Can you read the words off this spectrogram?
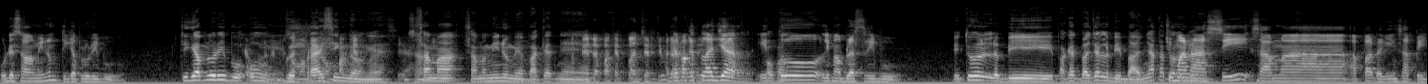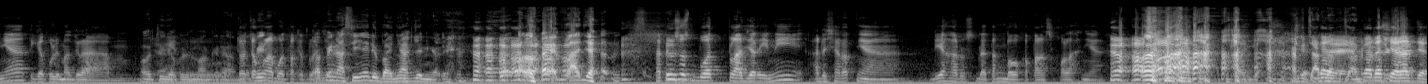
udah sama minum 30.000 ribu. Tiga puluh ribu, oh 30.000 good sama pricing minum dong ya. Mas, ya. Sama sama minum ya paketnya Tapi ya. ada paket pelajar juga. Ada paket pelajar Oh, itu 15.000 ribu. Itu lebih paket pelajar lebih banyak atau Cuma lebih- nasi sama apa daging sapinya 35 gram. Oh, 35 Gitu. gram. Cocok Tapi- lah buat paket pelajar. Tapi nasinya dibanyakin kali. ya? Kalau paket pelajar. Tapi khusus buat pelajar ini ada syaratnya. Dia harus datang bawa kepala sekolahnya. Nggak ada syaratnya.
